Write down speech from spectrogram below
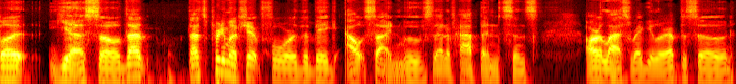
But yeah, so that that's pretty much it for the big outside moves that have happened since our last regular episode.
